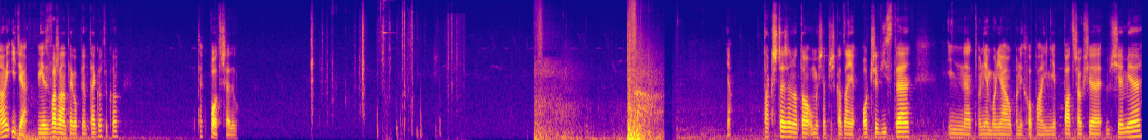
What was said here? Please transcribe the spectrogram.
No i idzie. Nie zważa na tego piątego, tylko tak podszedł. Nie. Tak szczerze, no to umyślne przeszkadzanie oczywiste. Inne to nie, bo nie miał pany hopa ani nie patrzał się w ziemię.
